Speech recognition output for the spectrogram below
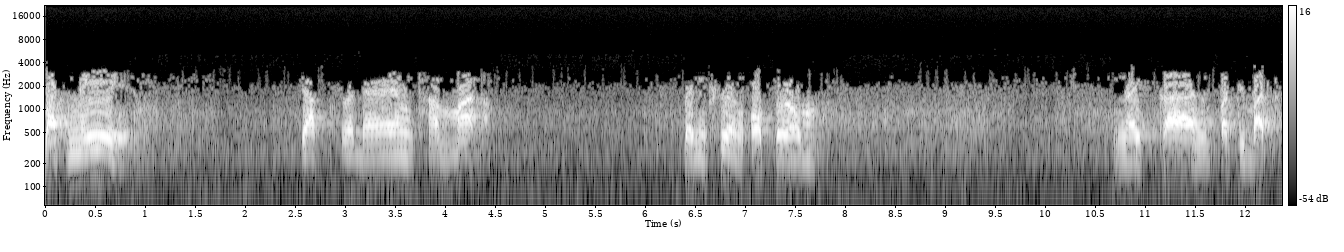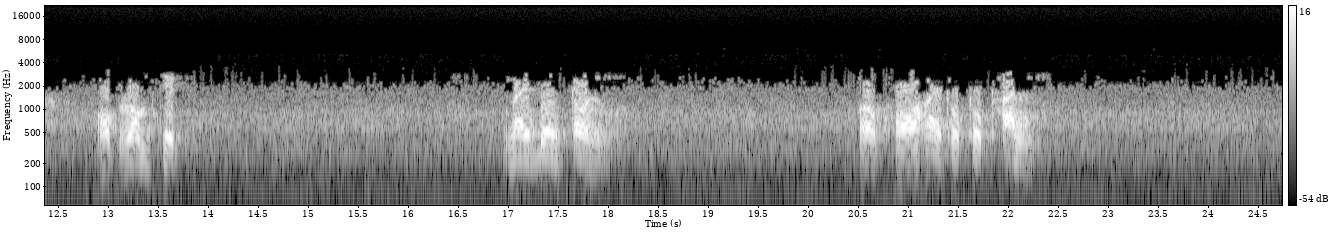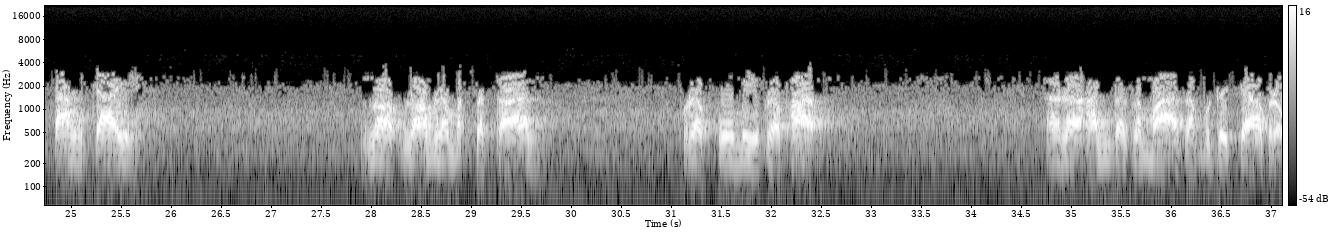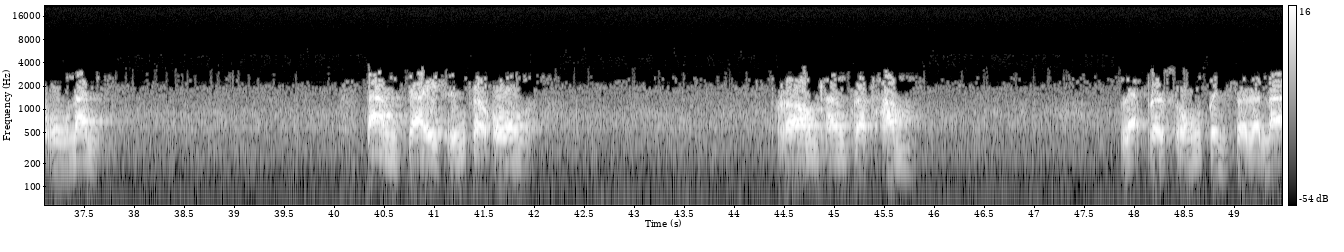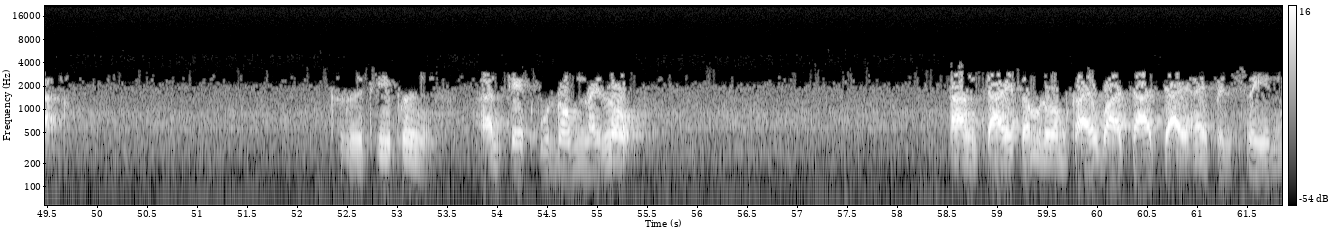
บัดนี้จักแสดงธรรมะ เป็นเครื่องอบรม ในการปฏิบัติอบรมจิต ในเบื้องต้น ก็ขอให้ทุกๆทท่าน ตั้งใจ นอบน้อมละมัสการ พระภูมิพระภาคอรหันตสมมาสัมพุทธเจ้าพระองค์นั้น ตั้งใจถึงพระองค์ พร้อมทั้งประธรรม และประสงค์เป็นสรณะ คือที่พึ่งอันเกตอุดมในโลก ตั้งใจสำรวมกายวาจาใจให้เป็นศีล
